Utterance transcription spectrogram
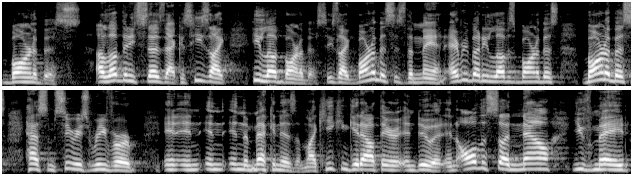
Barnabas, I love that he says that because he's like, he loved Barnabas. He's like, Barnabas is the man. Everybody loves Barnabas. Barnabas has some serious reverb in, in, in, in, the mechanism. Like he can get out there and do it. And all of a sudden now you've made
